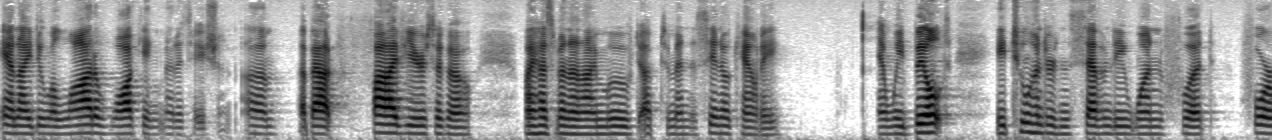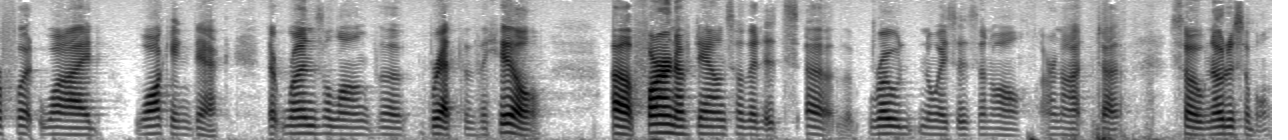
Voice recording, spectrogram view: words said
and I do a lot of walking meditation. Um, about five years ago, my husband and I moved up to Mendocino County, and we built a 271 foot, four foot wide walking deck that runs along the breadth of the hill, uh, far enough down so that it's uh, the road noises and all are not uh, so noticeable.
